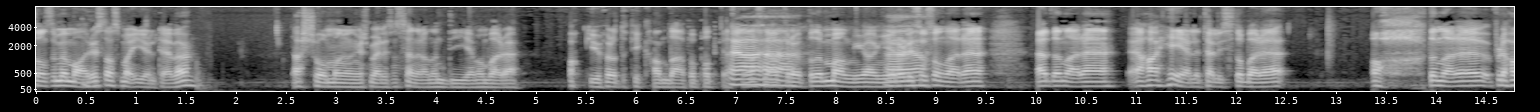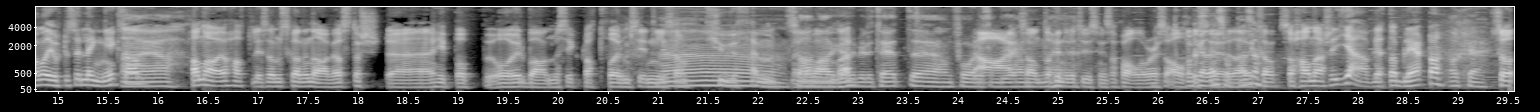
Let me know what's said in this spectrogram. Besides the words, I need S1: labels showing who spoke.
S1: Sånn som med Marius, da, som har YLTV. Det er så mange ganger som jeg liksom sender han en DM og bare Fuck you for at du fikk han der på podkasten.
S2: Ja, ja,
S1: Jeg har prøvd på det mange ganger.
S2: Ja,
S1: Og liksom sånn der, Den der, Jeg har hele tida lyst til å bare Åh, den der, Fordi han har gjort det så lenge, ikke sant?
S2: Ah, ja.
S1: Han har jo hatt liksom Skandinavias største hiphop- og urbanmusikkplattform siden liksom 2015.
S2: Ah, Så han har
S1: han
S2: kredibilitet. eh, Han får
S1: Ja,
S2: liksom ja,
S1: ikke sant? Og
S2: han-
S1: hundretusenvis av followers og alt
S2: okay,
S1: det
S2: det er
S1: der. ikke sant? Så han er så jævlig etablert, da.
S2: Ok.
S1: Så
